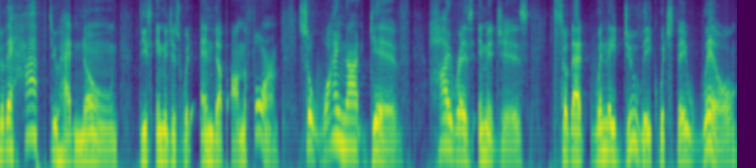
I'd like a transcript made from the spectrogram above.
so they have to had known these images would end up on the forum. So why not give high res images so that when they do leak, which they will,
